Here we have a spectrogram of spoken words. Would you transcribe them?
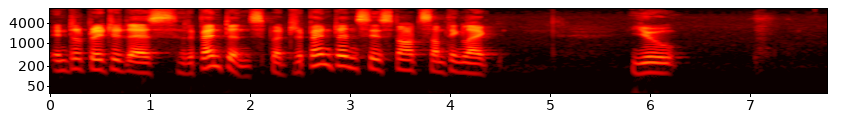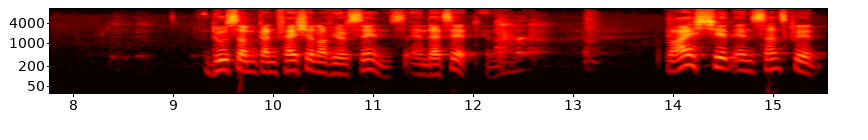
interpreted as repentance, but repentance is not something like you do some confession of your sins and that's it, you know. Prayashchit in Sanskrit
